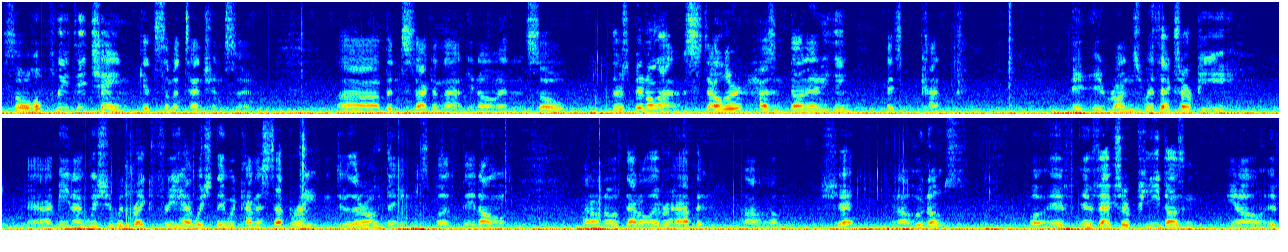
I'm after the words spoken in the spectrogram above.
So hopefully VeChain gets some attention soon. Uh, been stacking that, you know, and so there's been a lot. Stellar hasn't done anything. It's kind of, it, it runs with XRP. I mean, I wish it would break free. I wish they would kind of separate and do their own things, but they don't. I don't know if that'll ever happen. Um, shit, you know, who knows? Well, if if XRP doesn't, you know, if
